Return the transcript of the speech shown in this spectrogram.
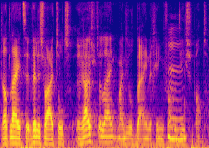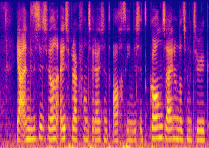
dat leidt eh, weliswaar tot ruis op de lijn, maar niet tot beëindiging van het Hmm. dienstverband. Ja, en dit is dus wel een uitspraak van 2018. Dus het kan zijn, omdat we natuurlijk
